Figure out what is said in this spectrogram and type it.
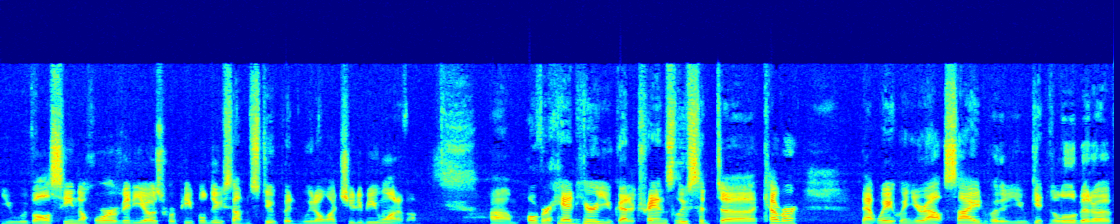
You, we've all seen the horror videos where people do something stupid. We don't want you to be one of them. Um, overhead here, you've got a translucent uh, cover. That way, when you're outside, whether you get a little bit of,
